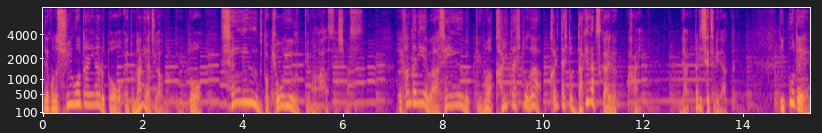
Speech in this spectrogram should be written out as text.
でこの集合体になると、えっと、何が違うかっていうと占有部と共有部っていうものが発生します。え簡単に言えば占有部っていうのは借りた人が借りた人だけが使える範囲であったり設備であったり。一方で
